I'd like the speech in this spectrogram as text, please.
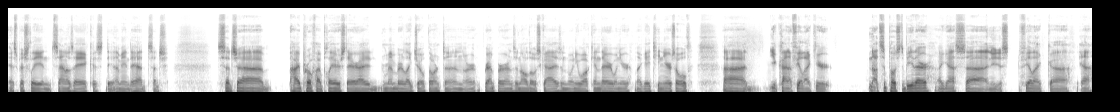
especially in San Jose, because I mean they had such such uh, high profile players there. I remember like Joe Thornton or Brent Burns and all those guys. And when you walk in there when you're like 18 years old, uh, you kind of feel like you're not supposed to be there, I guess. Uh, and you just feel like, uh, yeah,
